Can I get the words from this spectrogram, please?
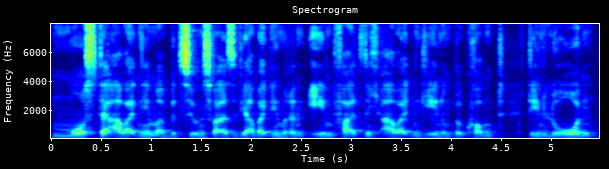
muss der Arbeitnehmer bzw. die Arbeitnehmerin ebenfalls nicht arbeiten gehen und bekommt den Lohn.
